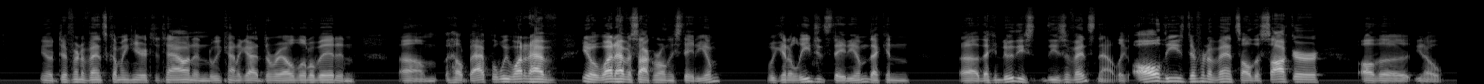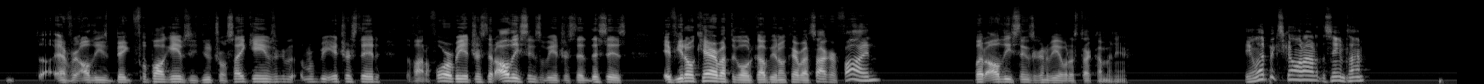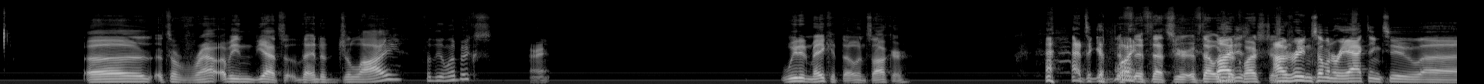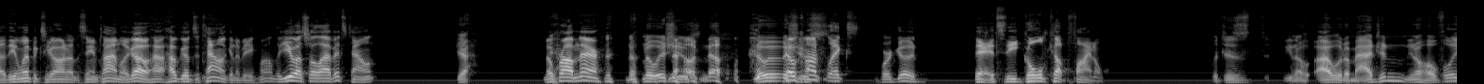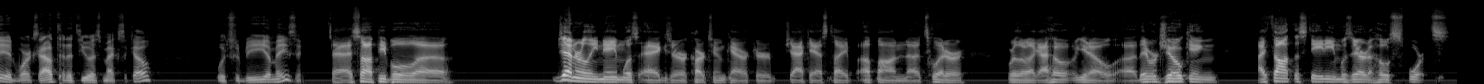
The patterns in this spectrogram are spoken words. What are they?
You know, different events coming here to town, and we kind of got derailed a little bit and um, held back. But we wanted to have, you know, wanted to have a soccer only stadium. We get Allegiant Stadium that can uh, that can do these these events now. Like all these different events, all the soccer, all the you know every all these big football games, these neutral site games are gonna will be interested. The Final Four will be interested. All these things will be interested. This is if you don't care about the Gold Cup, you don't care about soccer, fine. But all these things are going to be able to start coming here. the Olympics going on at the same time. Uh, it's around. I mean, yeah, it's the end of July for the Olympics. All right. We didn't make it though in soccer. That's a good point. if that's your if that was Well, I your just- question, I was reading someone reacting to uh, the Olympics going on at the same time, like, "Oh, how, how good's the talent going to be?" Well, the U.S. will have its talent. Yeah. no Yeah. problem there. no no issues, no, no, no, no conflicts. We're good. Yeah, it's the Gold Cup final. Which is, you know, I would imagine, you know, hopefully it works out that it's U.S. Mexico, which would be amazing. Yeah, I saw people, uh, generally nameless eggs or a cartoon character, jackass type, up on uh, Twitter where they're like, "I hope," you know, uh, they were joking. I thought the stadium was there to host sports,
